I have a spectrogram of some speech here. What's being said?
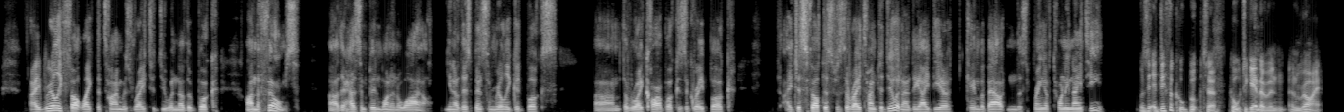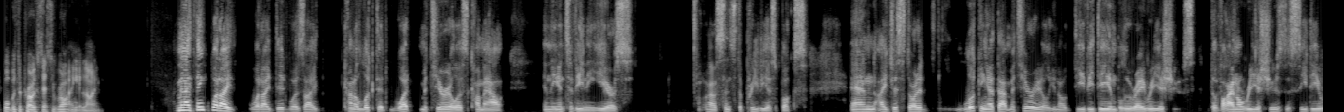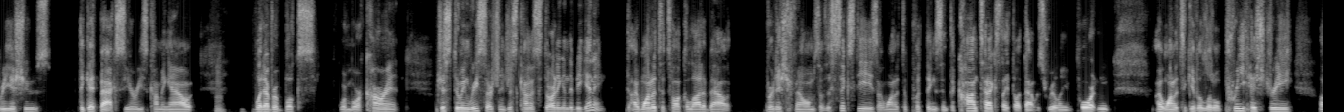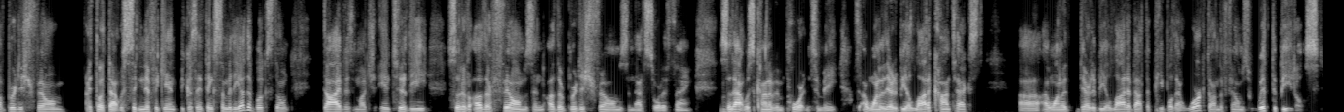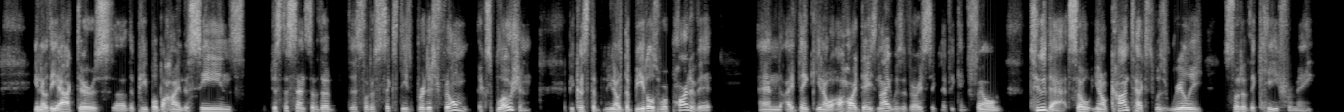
I really felt like the time was right to do another book on the films. Uh, there hasn't been one in a while. You know, there's been some really good books. Um, the Roy Carr book is a great book. I just felt this was the right time to do it. And the idea came about in the spring of 2019. Was it a difficult book to pull together and, and write? What was the process of writing it like? I mean, I think what I what I did was I kind of looked at what material has come out in the intervening years uh, since the previous books, and I just started looking at that material. You know, DVD and Blu-ray reissues, the vinyl reissues, the CD reissues, the Get Back series coming out, hmm. whatever books were more current. Just doing research and just kind of starting in the beginning. I wanted to talk a lot about British films of the 60s. I wanted to put things into context. I thought that was really important. I wanted to give a little prehistory of British film. I thought that was significant because I think some of the other books don't dive as much into the sort of other films and other British films and that sort of thing. So that was kind of important to me. I wanted there to be a lot of context. Uh, I wanted there to be a lot about the people that worked on the films with the Beatles you know the actors uh, the people behind the scenes just the sense of the the sort of 60s british film explosion because the you know the beatles were part of it. And i think you know a hard day's night was a very significant film to that. So you know context was really sort of the key for me.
